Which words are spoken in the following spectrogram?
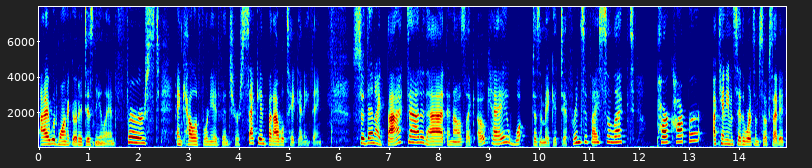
I would want to go to Disneyland first and California Adventure second, but I will take anything. So then I backed out of that and I was like, okay, what does it make a difference if I select Park Hopper? I can't even say the words, I'm so excited.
